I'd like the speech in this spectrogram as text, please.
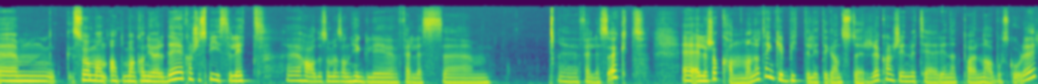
Um, så man, at man kan gjøre det, kanskje spise litt. Uh, ha det som en sånn hyggelig felles, uh, fellesøkt. Eh, eller så kan man jo tenke bitte lite grann større. Kanskje invitere inn et par naboskoler.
